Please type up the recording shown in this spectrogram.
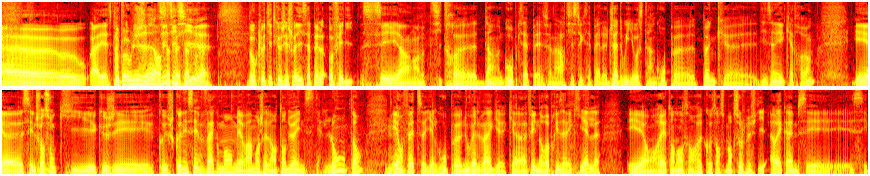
Euh, allez, c'est T'es pas obligé, hein, si, ça si, peut être si. après. Donc le titre que j'ai choisi s'appelle Ophélie. C'est un titre euh, d'un groupe qui s'appelle, c'est un artiste qui s'appelle Jadwio. C'était un groupe euh, punk euh, des années 80. Et euh, c'est une chanson qui que j'ai que je connaissais vaguement, mais vraiment j'avais entendu à une, il y a longtemps. Et en fait, il y a le groupe Nouvelle Vague qui a fait une reprise avec Yel. Et en réécoutant ce morceau, je me suis dit ah ouais quand même c'est, c'est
